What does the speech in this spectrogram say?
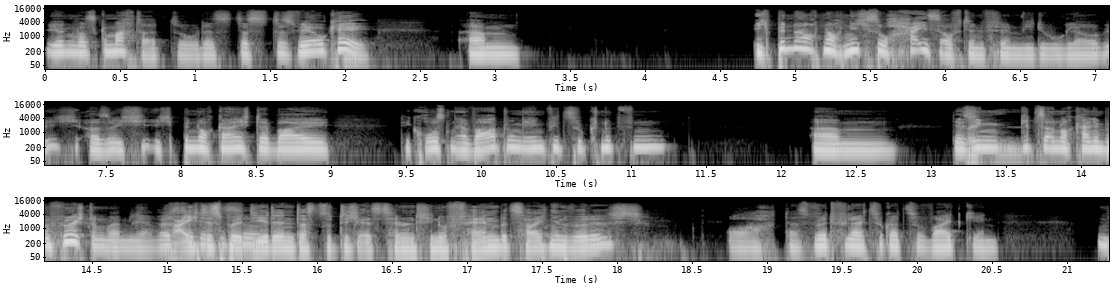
irgendwas gemacht hat. So, das, das, das wäre okay. Ähm, ich bin auch noch nicht so heiß auf den Film wie du, glaube ich. Also ich, ich bin noch gar nicht dabei, die großen Erwartungen irgendwie zu knüpfen. Ähm, deswegen Weil- gibt's auch noch keine Befürchtung bei mir. Weißt Reicht du, es bei so, dir denn, dass du dich als Tarantino-Fan bezeichnen würdest? Boah, das wird vielleicht sogar zu weit gehen. Du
